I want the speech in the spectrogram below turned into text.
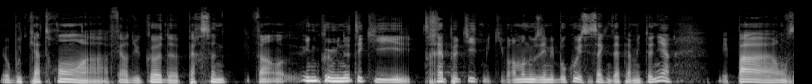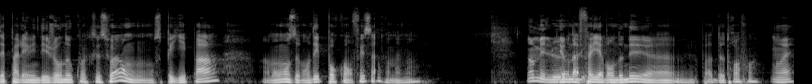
mais au bout de quatre ans à faire du code, personne, enfin une communauté qui est très petite mais qui vraiment nous aimait beaucoup et c'est ça qui nous a permis de tenir. Mais pas, on faisait pas la une des journaux quoi que ce soit, on, on se payait pas. À un moment, on se demandait pourquoi on fait ça quand même. Hein. Non mais le, et on a failli abandonner euh, pas deux trois fois. Ouais.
